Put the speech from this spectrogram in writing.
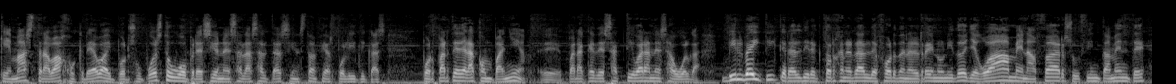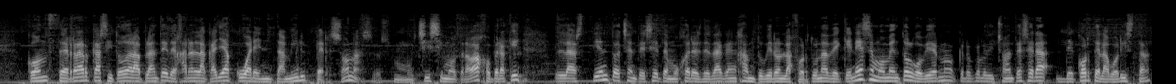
que más trabajo creaba y por supuesto hubo presiones a las altas instancias políticas por parte de la compañía eh, para que desactivaran esa huelga. Bill Beatty, que era el director general de Ford en el Reino Unido, llegó a amenazar sucintamente con cerrar casi toda la planta y dejar en la calle a 40.000 personas. Es muchísimo trabajo. Pero aquí las 187 mujeres de Dagenham tuvieron la fortuna de que en ese momento el gobierno, creo que lo he dicho antes, era de corte laborista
